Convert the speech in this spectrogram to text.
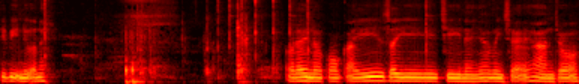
thiết bị nữa này ở đây nó có cái dây chì này nhá mình sẽ hàn cho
